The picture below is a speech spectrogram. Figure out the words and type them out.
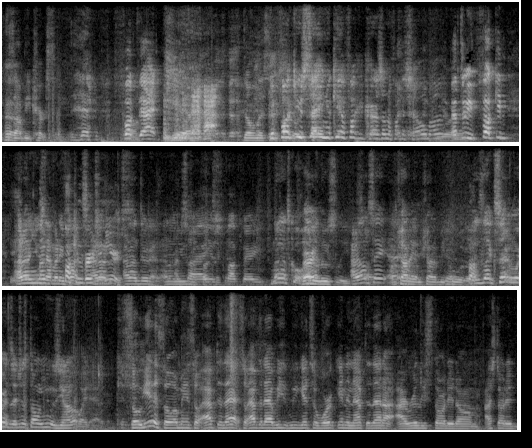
cause I'll be cursing. Fuck Uh, that. Yeah. don't listen. The to fuck you goes- saying you can't fucking curse on the fucking show, man? Yo. After he fucking. I don't use like that many fucking fucks. virgin I don't, ears. I don't do that. I don't I'm use sorry, I use fuck very. No, that's cool. Very don't- loosely. I don't say. I'm trying to. I'm trying to be cool. With it. There's like certain words I just don't use, you know. Quite adamant. So yeah, so I mean, so after that, so after that, we, we get to working, and after that, I, I really started. Um, I started.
